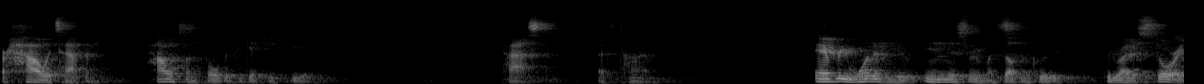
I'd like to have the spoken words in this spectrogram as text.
or how it's happened how it's unfolded to get you here. Past, that's time. Every one of you in this room, myself included, could write a story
